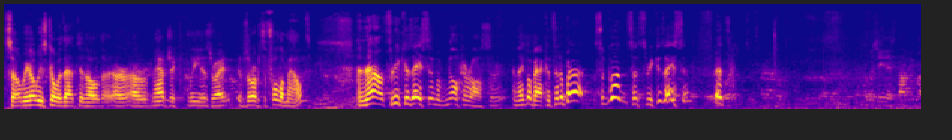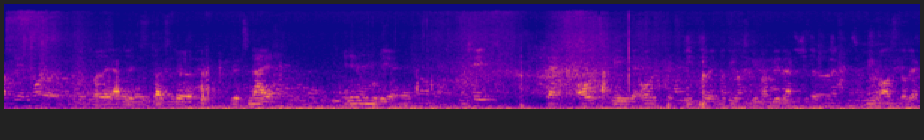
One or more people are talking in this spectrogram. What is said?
So we always go with that, you know, our, our magically is, right, absorbs the full amount. And now three kazesim of milk are also, and they go back into the pot. So good, so it's three kazesim. That's, after it starts to, it's night, you didn't remove it yet that all its saying that all the 16 color, nothing else out, get back to the green ball still there?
